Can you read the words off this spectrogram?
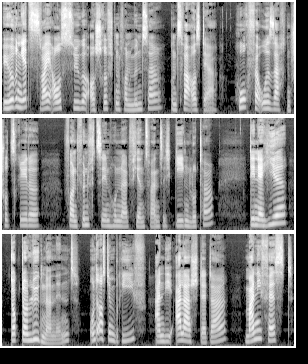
Wir hören jetzt zwei Auszüge aus Schriften von Münzer, und zwar aus der hochverursachten Schutzrede von 1524 gegen Luther den er hier Dr. Lügner nennt, und aus dem Brief an die Allerstädter Manifest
